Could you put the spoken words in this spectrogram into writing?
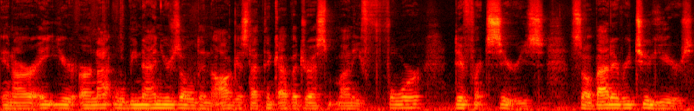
in our eight year or not will be nine years old in August. I think I've addressed money four different series, so about every two years.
